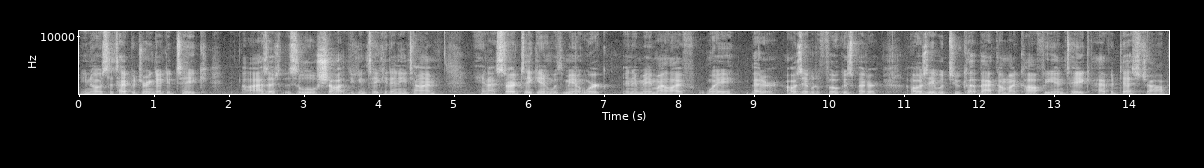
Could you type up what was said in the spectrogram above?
You know, it's the type of drink I could take uh, as a, it's a little shot. You can take it anytime. And I started taking it with me at work and it made my life way better. I was able to focus better. I was able to cut back on my coffee intake. I have a desk job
